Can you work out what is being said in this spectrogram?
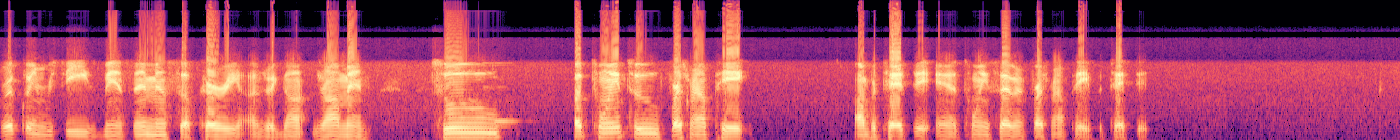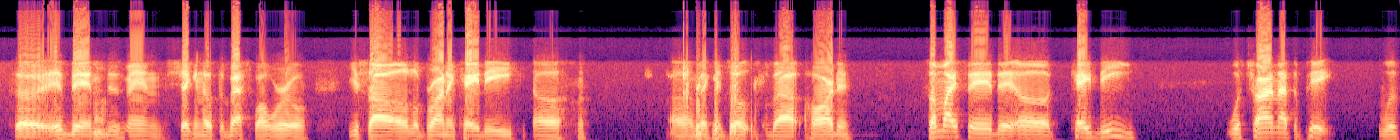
Brooklyn receives Ben Simmons, Seth Curry, Andre Drummond, two a 22 first round pick unprotected and a 27 first round pick protected. So it been Hmm. this been shaking up the basketball world. You saw LeBron and KD uh, uh, making jokes about Harden. Somebody said that uh, KD was trying not to pick was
